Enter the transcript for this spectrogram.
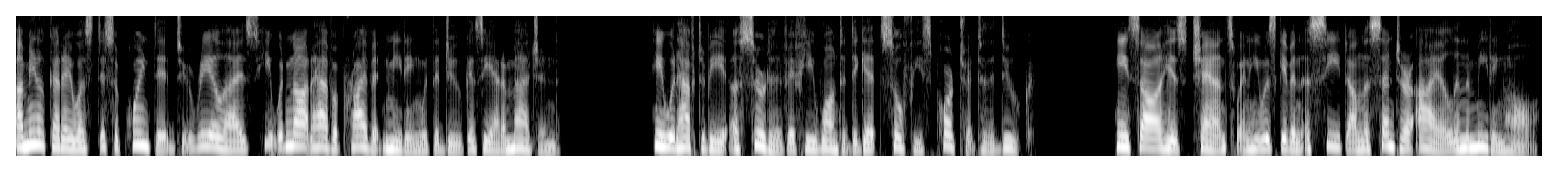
Amilcare was disappointed to realize he would not have a private meeting with the Duke as he had imagined. He would have to be assertive if he wanted to get Sophie's portrait to the Duke. He saw his chance when he was given a seat on the center aisle in the meeting hall.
